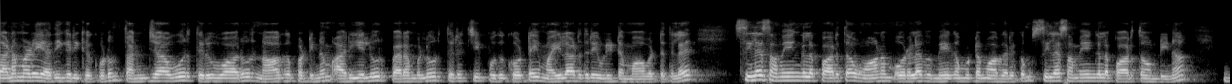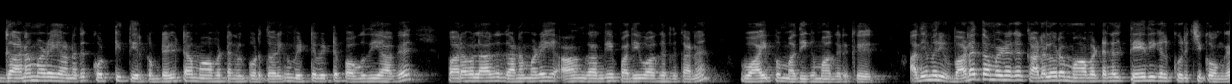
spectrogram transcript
கனமழை அதிகரிக்கக்கூடும். தஞ்சாவூர் திருவாரூர் நாகப்பட்டினம் அரியலூர் பெரம்பலூர் திருச்சி புதுக்கோட்டை மயிலாடுதுறை உள்ளிட்ட மாவட்டத்தில் சில சமயங்களை பார்த்தா வானம் ஓரளவு மேகமூட்டமாக இருக்கும். சில சமயங்களை பார்த்தோம் அப்படின்னா கனமழையானது கொட்டி தீர்க்கும். டெல்டா மாவட்டங்கள் பொறுத்த வரைக்கும் விட்டு விட்டு பகுதியாக பரவலாக கனமழை ஆங்காங்கே பதிவாகிறதுக்கான வாய்ப்பும் அதிகமாக இருக்கு. அதே மாதிரி வட தமிழக கடலோர மாவட்டங்கள் தேதிகள் குறிச்சிக்கோங்க.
